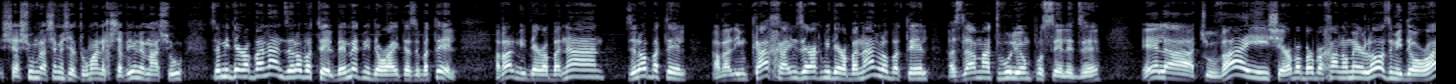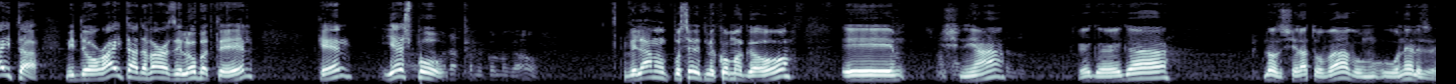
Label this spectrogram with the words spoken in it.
שהשום והשמן של תרומה נחשבים למשהו, זה מדי רבנן, זה לא בטל, באמת מדאורייתא זה בטל, אבל מדי רבנן זה לא בטל, אבל אם ככה, אם זה רק מדי רבנן לא בטל, אז למה הטבול יום פוסל את זה? אלא התשובה היא שרבא בר בחן אומר לא, זה מדאורייתא, מדאורייתא הדבר הזה לא בטל, כן? יש פה... ולמה הוא פוסל את מקום הגאו? אה, שנייה. רגע, רגע. לא, זו שאלה טובה והוא עונה לזה.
